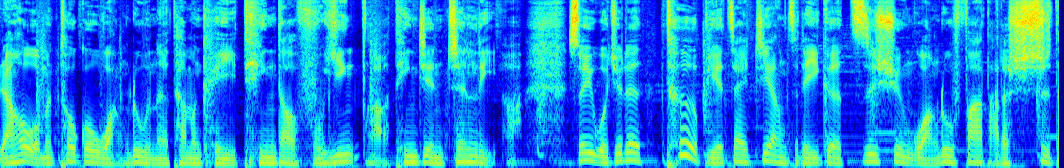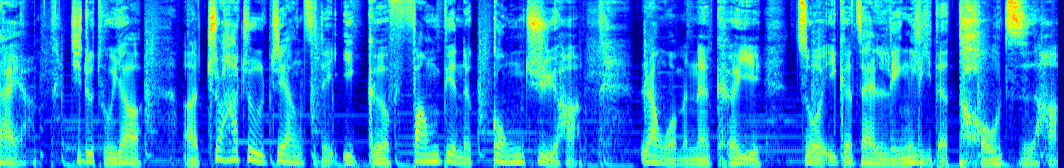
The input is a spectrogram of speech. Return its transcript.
然后我们透过网络呢，他们可以听到福音啊，听见真理啊，所以我觉得特别在这样子的一个资讯网络发达的时代啊，基督徒要呃抓住这样子的一个方便的工具哈。让我们呢可以做一个在灵里的投资哈。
